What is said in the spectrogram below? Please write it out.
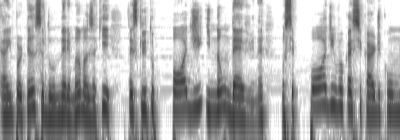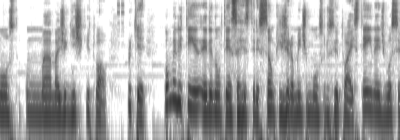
a importância do Neremamas aqui? Tá escrito pode e não deve, né? Você pode invocar esse card com um monstro, com uma magia Gishk ritual. Por quê? Como ele, tem, ele não tem essa restrição que geralmente monstros rituais têm, né? De você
